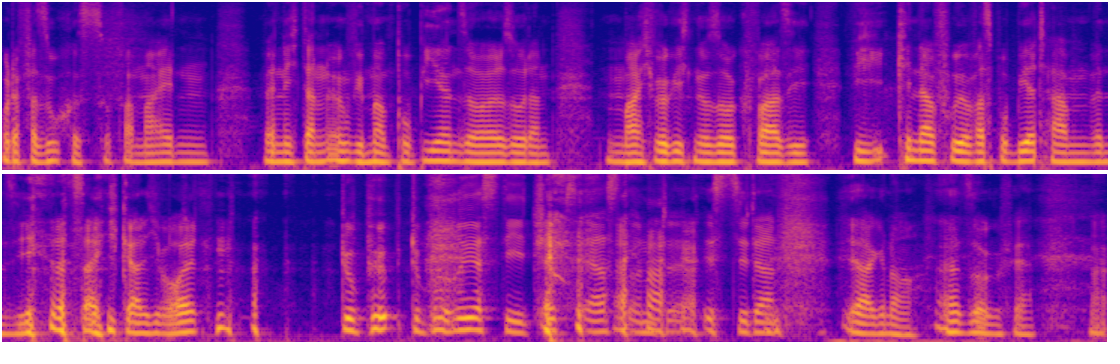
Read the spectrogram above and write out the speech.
oder versuche es zu vermeiden. Wenn ich dann irgendwie mal probieren soll, so, dann mache ich wirklich nur so quasi, wie Kinder früher was probiert haben, wenn sie das eigentlich gar nicht wollten. Du, du berührst die Chips erst und äh, isst sie dann. Ja, genau, so ungefähr. Ja.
